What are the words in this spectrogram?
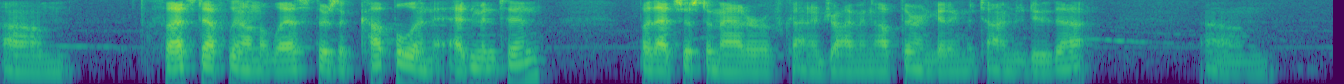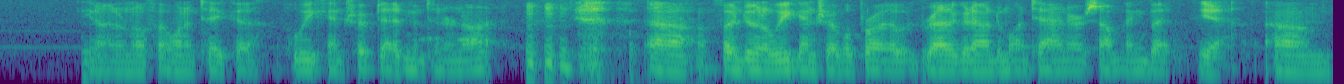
Um, so that's definitely on the list. There's a couple in Edmonton, but that's just a matter of kind of driving up there and getting the time to do that. Um, you know, I don't know if I want to take a, a weekend trip to Edmonton or not. uh, if I'm doing a weekend trip, I'll probably would rather go down to Montana or something. But Yeah. um,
